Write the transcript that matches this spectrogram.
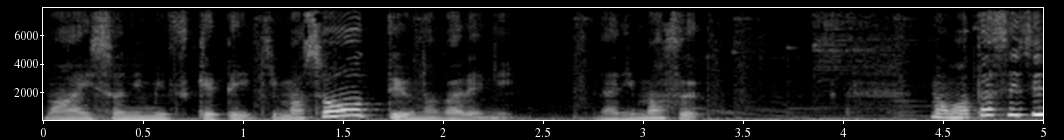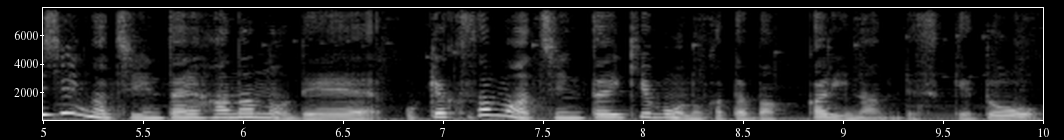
まあ一緒に見つけていきましょうっていう流れになります。まあ、私自身が賃貸派なのでお客様は賃貸希望の方ばっかりなんですけど、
